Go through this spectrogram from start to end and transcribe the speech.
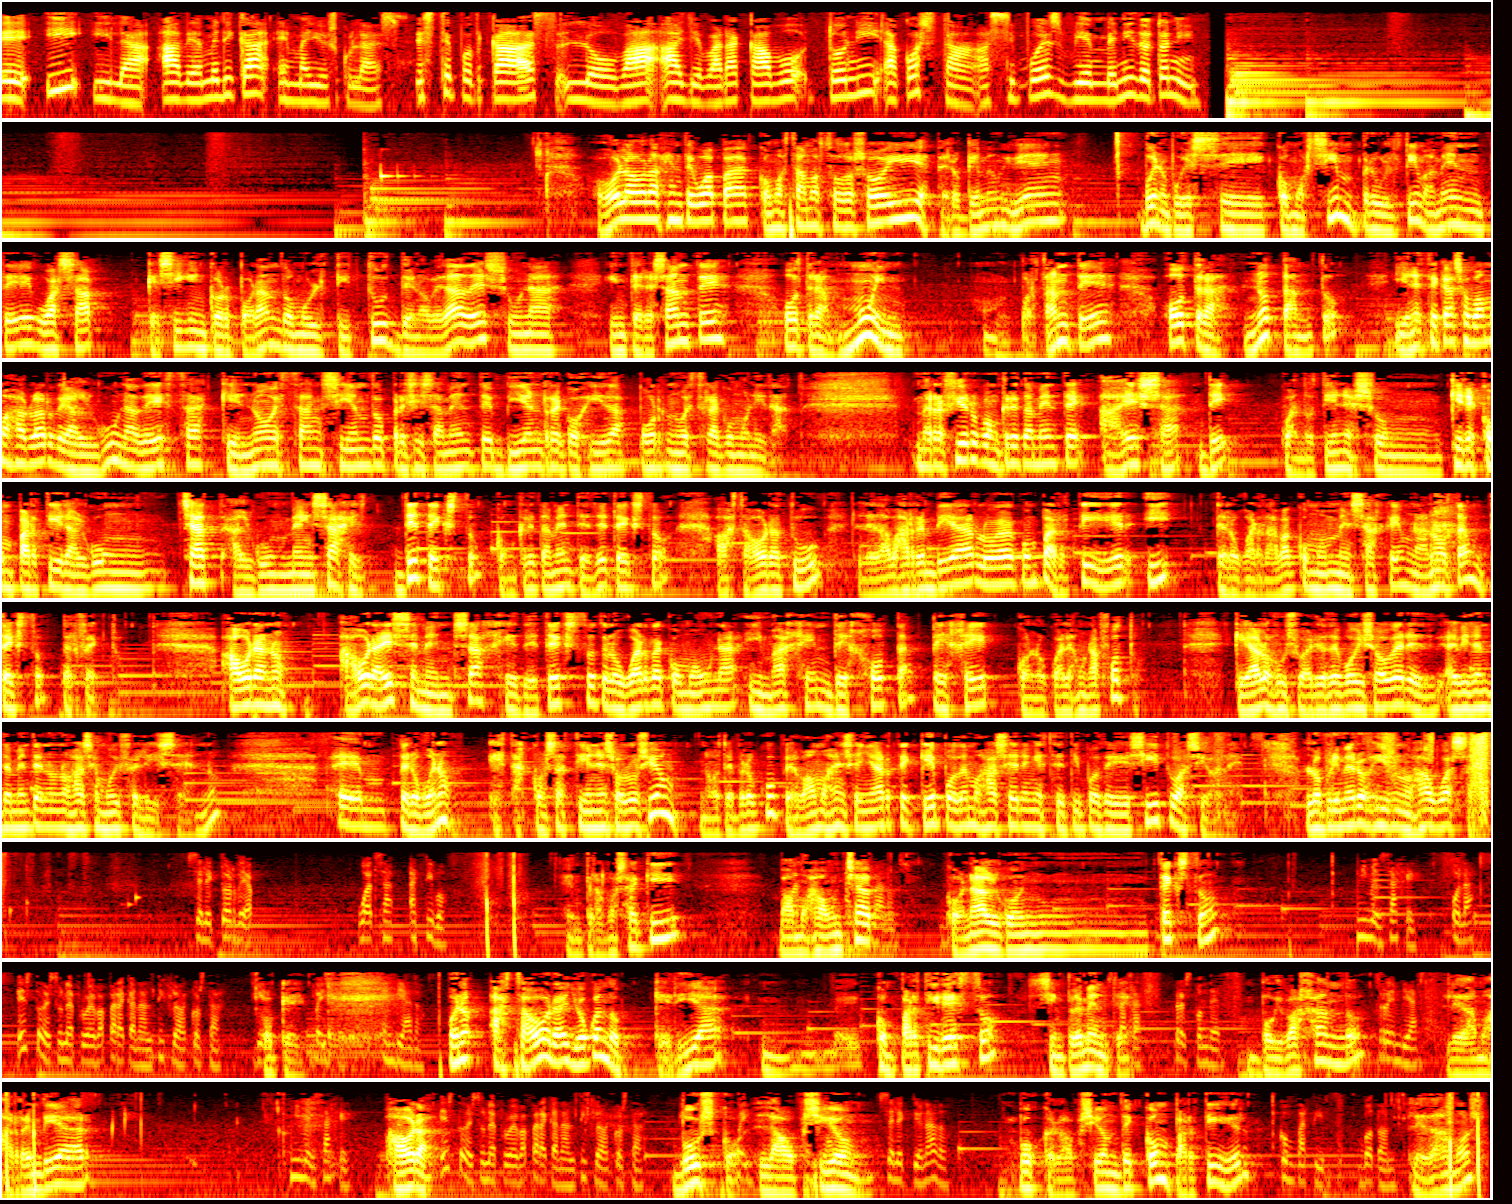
e y la A de América en mayúsculas. Este podcast lo va a llevar a cabo Tony Acosta. Así pues, bienvenido Tony. Hola, hola gente guapa, ¿cómo estamos todos hoy? Espero que muy bien. Bueno, pues eh, como siempre últimamente, WhatsApp que sigue incorporando multitud de novedades, unas interesantes, otras muy interesantes importantes, otras no tanto, y en este caso vamos a hablar de algunas de estas que no están siendo precisamente bien recogidas por nuestra comunidad. Me refiero concretamente a esa de cuando tienes un, quieres compartir algún chat, algún mensaje de texto, concretamente de texto, hasta ahora tú le dabas a reenviar, luego a compartir y te lo guardaba como un mensaje, una nota, un texto, perfecto. Ahora no, Ahora ese mensaje de texto te lo guarda como una imagen de JPG, con lo cual es una foto, que a los usuarios de VoiceOver evidentemente no nos hace muy felices, ¿no? Em, pero bueno, estas cosas tienen solución, no te preocupes, vamos a enseñarte qué podemos hacer en este tipo de situaciones. Lo primero es irnos a WhatsApp. Selector de WhatsApp activo. Entramos aquí, vamos a un chat con algo en texto, mi mensaje. Hola, esto es una prueba para Canal Tiflo Acosta. ok. Enviado. Bueno, hasta ahora yo cuando quería mm, eh, compartir esto, simplemente Responder. voy bajando, Reenviar. le damos a reenviar. Mi mensaje. Ahora, esto es una prueba para Canal Tiflo Acosta. busco la opción, Seleccionado. busco la opción de compartir, Compartir. Botón. le damos,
